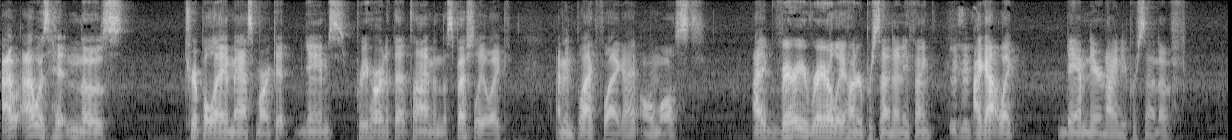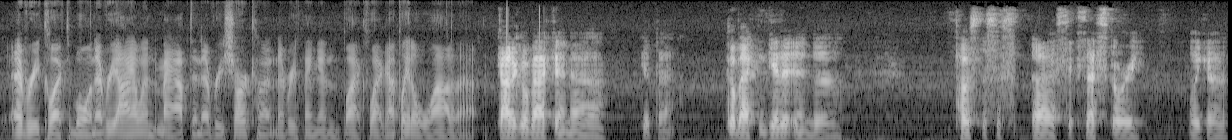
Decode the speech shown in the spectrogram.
I, I was hitting those AAA mass market games pretty hard at that time, and especially like, I mean, Black Flag. I almost, I very rarely 100% anything. I got like damn near 90% of every collectible and every island mapped and every shark hunt and everything in Black Flag. I played a lot of that. Got to go back and uh, get that. Go back and get it and uh, post a su- uh, success story, like a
